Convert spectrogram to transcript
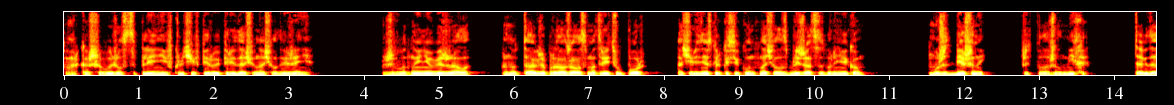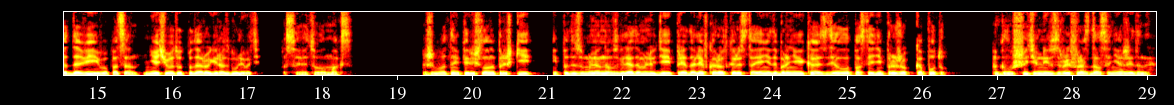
Аркаша выжил сцепление и, включив первую передачу, начал движение. Животное не убежало. Оно также продолжало смотреть в упор, а через несколько секунд начало сближаться с броневиком. «Может, бешеный?» – предположил Миха. «Тогда дави его, пацан. Нечего тут по дороге разгуливать», – посоветовал Макс. Животное перешло на прыжки и под изумленным взглядом людей, преодолев короткое расстояние до броневика, сделало последний прыжок к капоту. Оглушительный взрыв раздался неожиданно.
